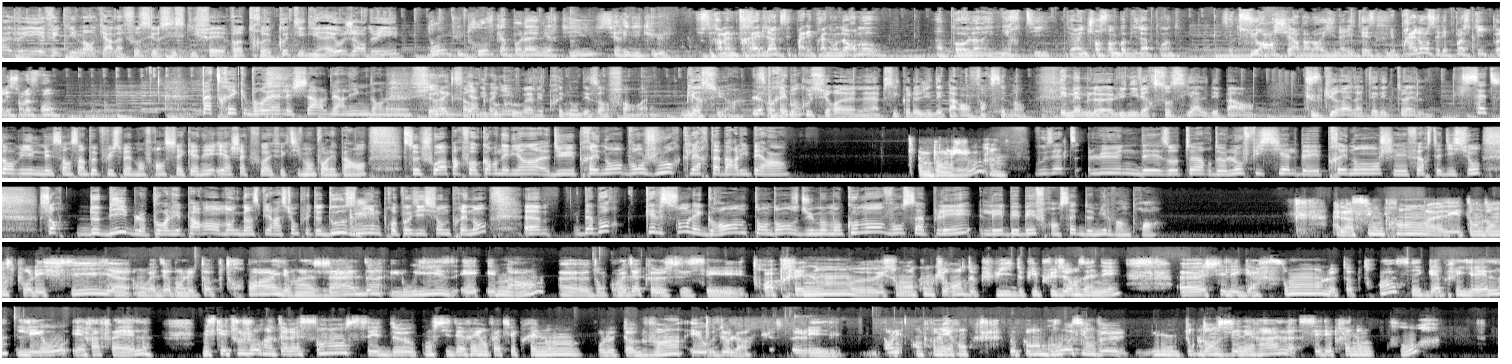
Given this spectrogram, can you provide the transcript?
votre avis, effectivement, car l'info, c'est aussi ce qui fait votre quotidien. Et aujourd'hui Donc tu trouves qu'Apollin et Myrtille, c'est ridicule Tu sais quand même très bien que c'est pas les prénoms normaux. Apollin et Myrtille, dirait une chanson de Bobby Lapointe. Cette surenchère dans l'originalité, c'est plus les prénoms, c'est les post-it collés sur le front. Patrick Bruel et Charles Berling dans le film. C'est vrai que ça en dit beaucoup, hein, les prénoms des enfants. Hein. Bien sûr. Le ça en dit beaucoup sur euh, la psychologie des parents, forcément. Et même l'univers social des parents, culturel, intellectuel. 700 000 naissances, un peu plus même en France chaque année. Et à chaque fois, effectivement, pour les parents, ce choix parfois cornélien euh, du prénom. Bonjour Claire Tabarly-Perrin. Bonjour. Vous êtes l'une des auteurs de l'officiel des prénoms chez First Edition, sorte de bible pour les parents en manque d'inspiration, plus de 12 000 propositions de prénoms. Euh, d'abord, quelles sont les grandes tendances du moment? Comment vont s'appeler les bébés français de 2023 alors, si on prend euh, les tendances pour les filles, on va dire dans le top 3, il y aura Jade, Louise et Emma. Euh, donc, on va dire que ces trois prénoms, euh, ils sont en concurrence depuis, depuis plusieurs années. chez les garçons, le top 3, c'est Gabriel, Léo et Raphaël. Mais ce qui est toujours intéressant, c'est de considérer en fait les prénoms pour le top 20 et au-delà, dans les, en premier rang. Donc en gros, si on veut une tendance générale, c'est des prénoms courts,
